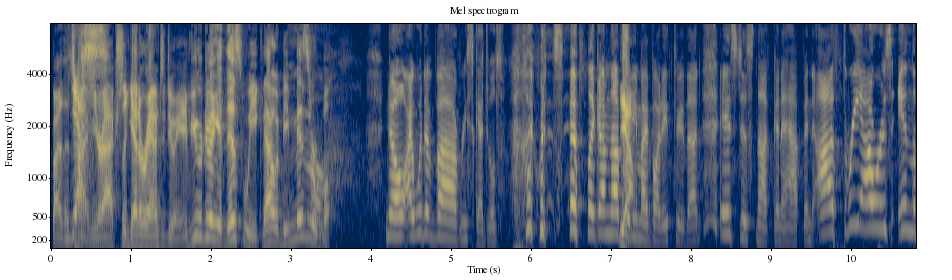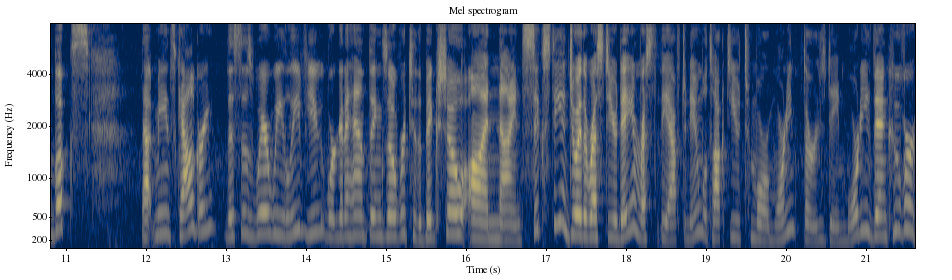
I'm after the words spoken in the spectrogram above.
by the yes. time you actually get around to doing it. If you were doing it this week, that would be miserable. Oh. No, I would have uh, rescheduled. I would have said, like, I'm not yeah. putting my body through that. It's just not going to happen. Uh, three hours in the books. That means Calgary. This is where we leave you. We're going to hand things over to the big show on 960. Enjoy the rest of your day and rest of the afternoon. We'll talk to you tomorrow morning, Thursday morning, Vancouver.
